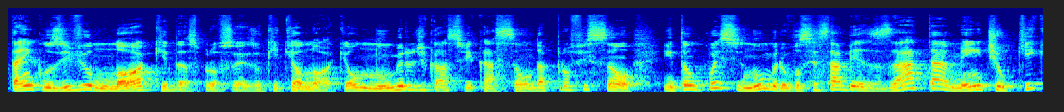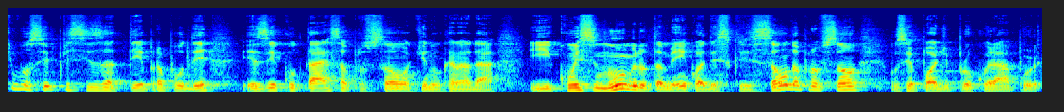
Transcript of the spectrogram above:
tá inclusive o NOC das profissões. O que, que é o NOC? É o número de classificação da profissão. Então com esse número você sabe exatamente o que que você precisa ter para poder executar essa profissão aqui no Canadá. E com esse número também, com a descrição da profissão, você pode procurar por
